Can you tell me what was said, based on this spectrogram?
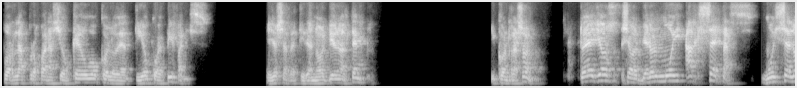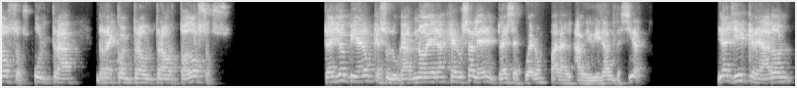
por la profanación que hubo con lo de Antíoco Epífanes. Ellos se retiran, no volvieron al templo. Y con razón. Entonces ellos se volvieron muy ascetas, muy celosos, ultra, recontra, ultra ortodoxos. Entonces ellos vieron que su lugar no era Jerusalén, entonces se fueron para a vivir al desierto. Y allí crearon,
